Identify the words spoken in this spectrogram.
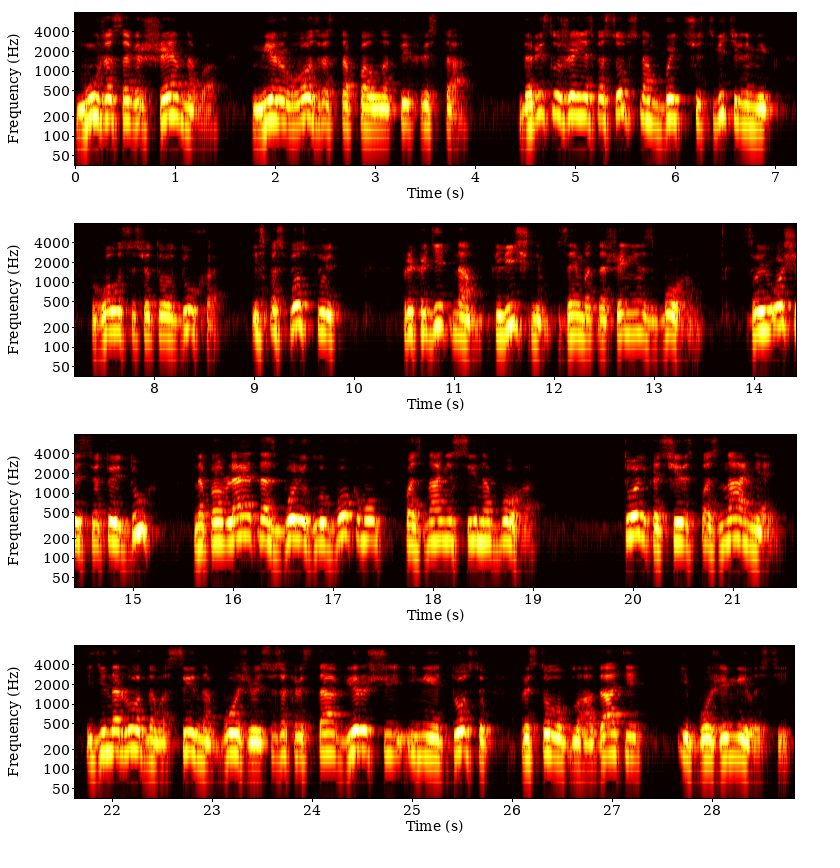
мужа совершенного, меру возраста полноты Христа». Дары служения способствуют нам быть чувствительными к голосу Святого Духа и способствуют приходить нам к личным взаимоотношениям с Богом. В свою очередь, Святой Дух направляет нас к более глубокому познанию Сына Бога. Только через познание единородного Сына Божьего Иисуса Христа верующие имеют доступ к престолу благодати и Божьей милости.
